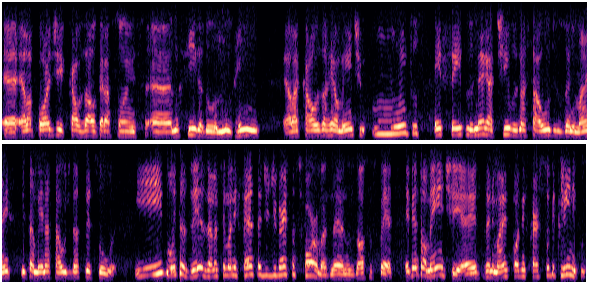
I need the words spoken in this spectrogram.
É, ela pode causar alterações é, no fígado, nos rins, ela causa realmente muitos efeitos negativos na saúde dos animais e também na saúde das pessoas e muitas vezes ela se manifesta de diversas formas né, nos nossos pets. Eventualmente, é, esses animais podem ficar subclínicos,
